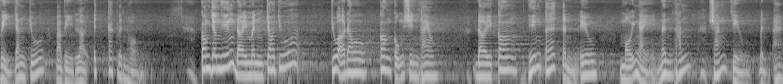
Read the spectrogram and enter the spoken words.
vì danh Chúa và vì lợi ích các linh hồn. Con dân hiến đời mình cho Chúa. Chúa ở đâu, con cũng xin theo. Đời con hiến tế tình yêu, Mỗi ngày nên thánh, Sáng chiều bình an.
